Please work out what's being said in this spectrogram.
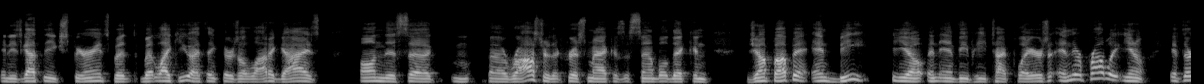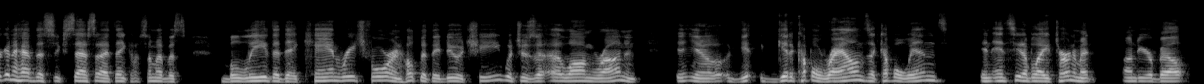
and he's got the experience. But but like you, I think there's a lot of guys on this uh, uh, roster that Chris Mack has assembled that can jump up and, and be you know an MVP type players. And they're probably you know if they're going to have the success that I think some of us believe that they can reach for and hope that they do achieve, which is a, a long run and you know, get get a couple rounds, a couple wins in NCAA tournament under your belt,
